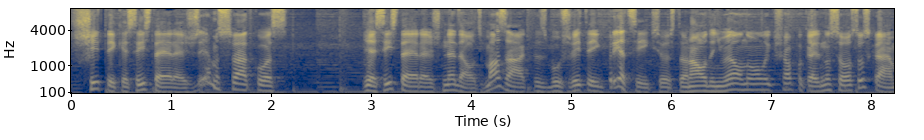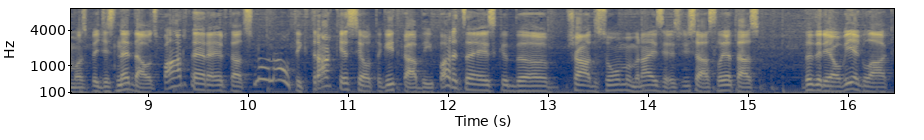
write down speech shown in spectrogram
šī tik es iztērēšu Ziemassvētkos, ja es iztērēšu nedaudz mazāk, tas būšu rītīgi priecīgs, jo es to naudu vēl nolikšu atpakaļ nu, savos uzkrājumos. Bet, ja es nedaudz pārtērēju, ir tāds, nu, nav tik traki. Es jau tagad kā biju paredzējis, ka uh, šāda summa man aizies visās lietās. Tad ir jau vieglāk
